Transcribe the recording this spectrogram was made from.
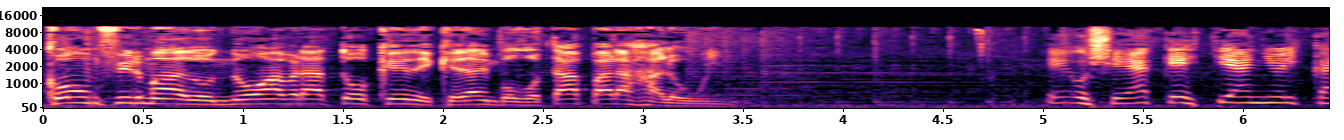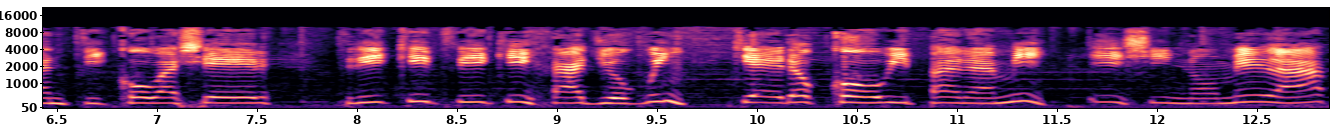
Confirmado, no habrá toque de queda en Bogotá para Halloween. Eh, o sea que este año el cantico va a ser Tricky Tricky Halloween. Quiero COVID para mí. Y si no me da,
